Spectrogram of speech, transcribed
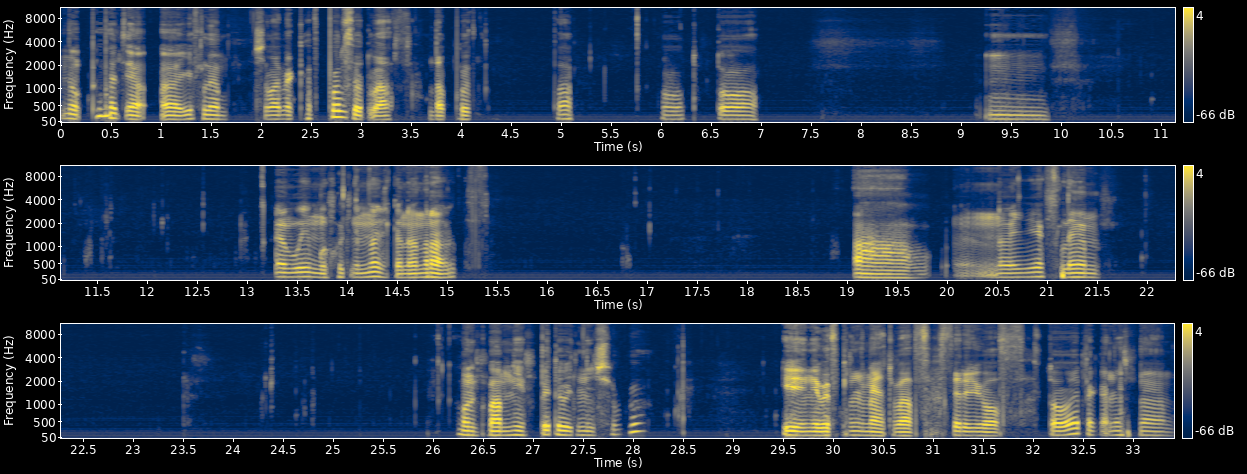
ну, понимаете, а, если человек использует вас, допустим, да, вот, то вы ему хоть немножко, но нравитесь. А, но если он к вам не испытывает ничего и не воспринимает вас всерьез, то это, конечно,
